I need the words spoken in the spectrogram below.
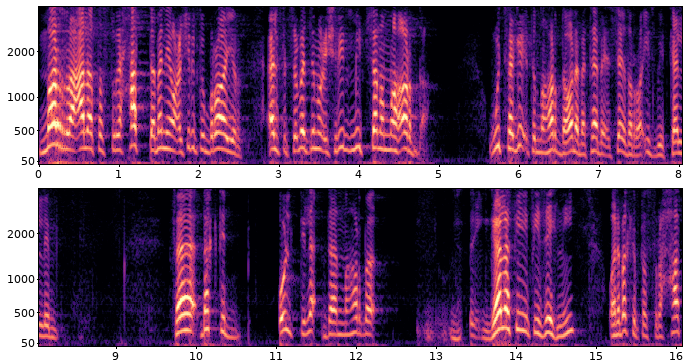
مر على تصريحات 28 فبراير 1922 100 سنة النهارده. واتفاجئت النهارده وأنا بتابع السيد الرئيس بيتكلم. فبكتب قلت لا ده النهارده جال في في ذهني وأنا بكتب تصريحات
